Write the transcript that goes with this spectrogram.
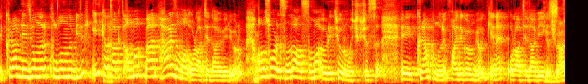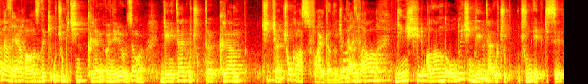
E, krem lezyonları kullanılabilir. İlk atakta ama ben her zaman oral tedavi veriyorum. Ama sonrasında da hastama öğretiyorum açıkçası. E, krem kullanıyor, fayda görmüyor. Gene oral tedaviye geçiyoruz Zaten mesela. yani ağızdaki uçuk için krem öneriyoruz ama genital uçukta krem yani çok az faydalı. Çok Ve az yani faydalı. daha geniş bir alanda olduğu için genital uçuk uçuğun etkisi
